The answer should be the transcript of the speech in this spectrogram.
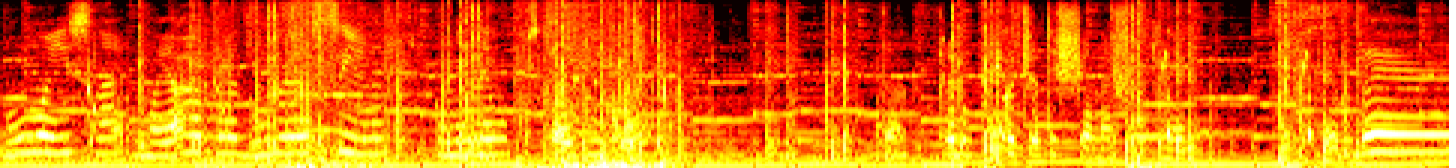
Ну, мої сна... моя армія дуже сильна. Вони не випускають нікого. Треба прокачати ще на шрапнель. Тебе.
